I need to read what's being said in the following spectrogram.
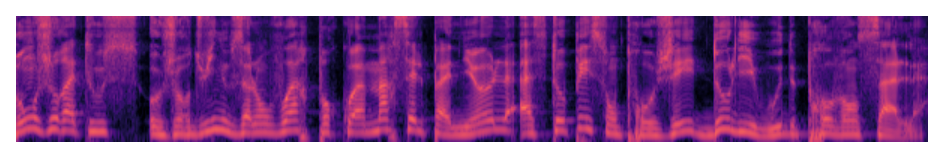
Bonjour à tous, aujourd'hui nous allons voir pourquoi Marcel Pagnol a stoppé son projet d'Hollywood provençal.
